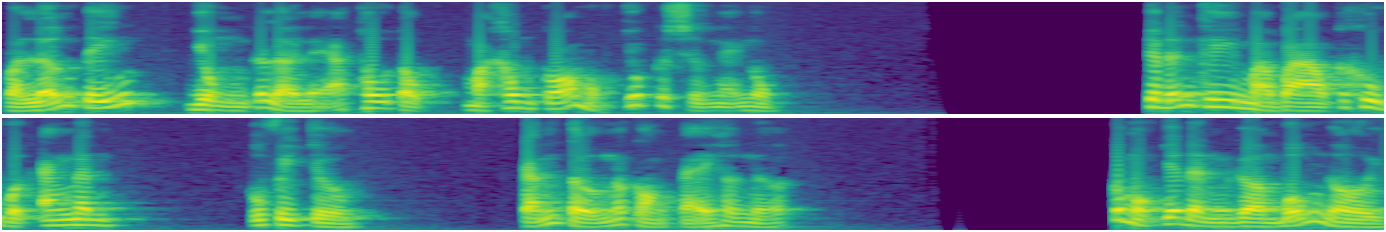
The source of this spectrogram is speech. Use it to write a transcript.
và lớn tiếng dùng cái lời lẽ thô tục mà không có một chút cái sự ngại ngùng. Cho đến khi mà vào cái khu vực an ninh của phi trường, cảnh tượng nó còn tệ hơn nữa. Có một gia đình gồm 4 người,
